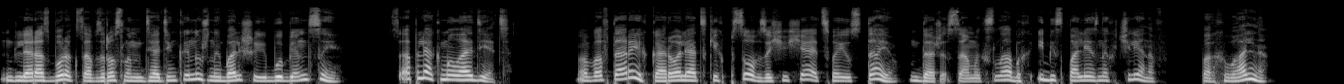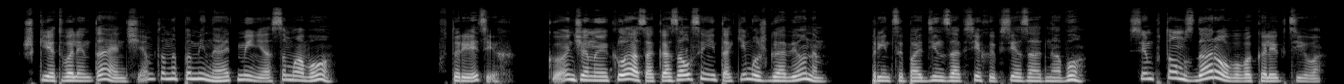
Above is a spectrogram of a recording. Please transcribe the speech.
Для разборок со взрослым дяденькой нужны большие бубенцы. Сопляк молодец. Во-вторых, король адских псов защищает свою стаю, даже самых слабых и бесполезных членов. Похвально. Шкет Валентайн чем-то напоминает меня самого. В-третьих, конченый класс оказался не таким уж говёным. Принцип один за всех и все за одного. Симптом здорового коллектива.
